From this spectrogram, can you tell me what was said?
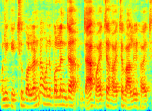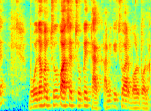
উনি কিচ্ছু বললেন না, উনি বললেন, যা যা হয়েছে হয়েছে, ভালোই হয়েছে। বউ যখন চুপ আছে, চুপই থাক, আমি কিছু আর বলব না।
